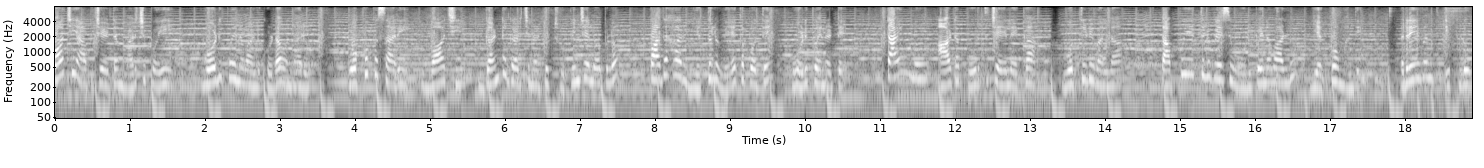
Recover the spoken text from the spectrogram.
వాచి ఆపు చేయటం మర్చిపోయి ఓడిపోయిన వాళ్ళు కూడా ఉన్నారు. ఒక్కొక్కసారి వాచి గంట గడిచినట్టు చూపించే లోపల పదహారు ఎత్తులు వేయకపోతే ఓడిపోయినట్టే. టైంలో ఆట పూర్తి చేయలేక ఒత్తిడి వల్ల తప్పు ఎత్తులు వేసి ఓడిపోయిన వాళ్ళు ఎక్కువ మంది. రేవంత్ ఇప్పుడు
